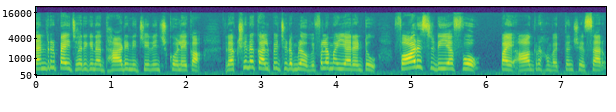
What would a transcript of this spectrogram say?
తండ్రిపై జరిగిన దాడిని జీర్ణించుకోలేక రక్షణ కల్పించడంలో విఫలమయ్యారంటూ ఫారెస్ట్ డిఎఫ్ఓ పై ఆగ్రహం వ్యక్తం చేశారు.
